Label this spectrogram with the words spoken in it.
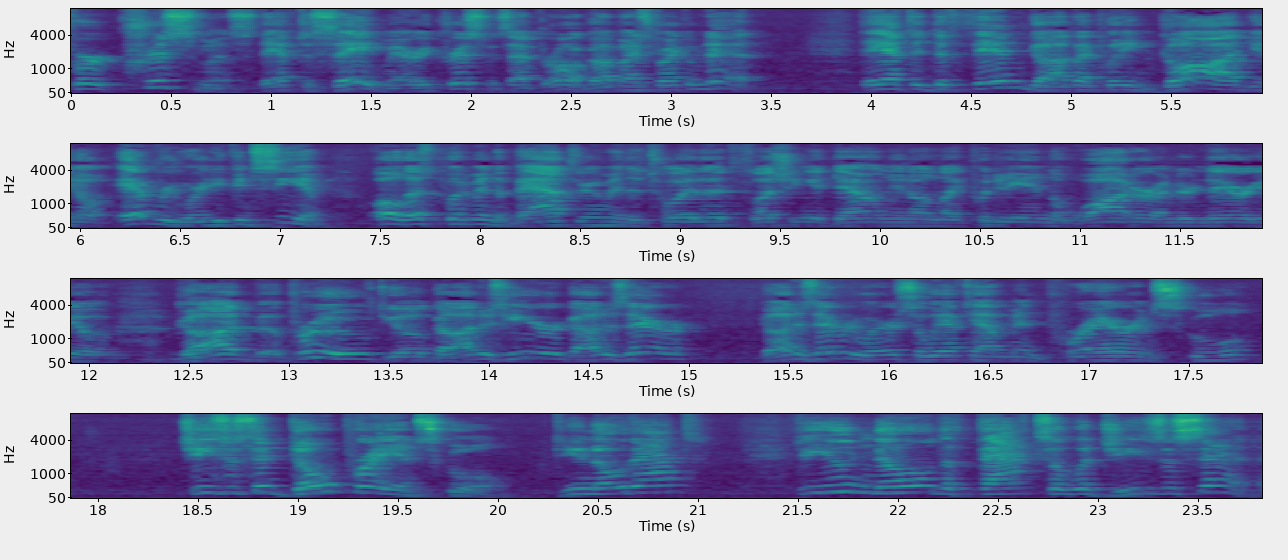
for Christmas. They have to say Merry Christmas. After all, God might strike them dead. They have to defend God by putting God, you know, everywhere you can see him. Oh, let's put him in the bathroom, in the toilet, flushing it down, you know, like putting it in the water under there, you know. God approved, you know, God is here, God is there. God is everywhere, so we have to have him in prayer in school. Jesus said, don't pray in school. Do you know that? Do you know the facts of what Jesus said?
